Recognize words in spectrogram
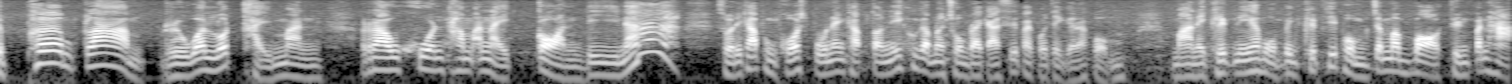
จะเพิ่มกล้ามหรือว่าลดไขมัน เราควรทำอันไหนก่อนดีนะ สวัสดีครับ ผมโค้ชปูนั่นครับ ตอนนี้คุณกำลังชมรายการซิสไปโปรเจกต์อยู่นะผม มาในคลิปนี้ครับผมเป็นคลิปที่ผมจะมาบอกถึงปัญหา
